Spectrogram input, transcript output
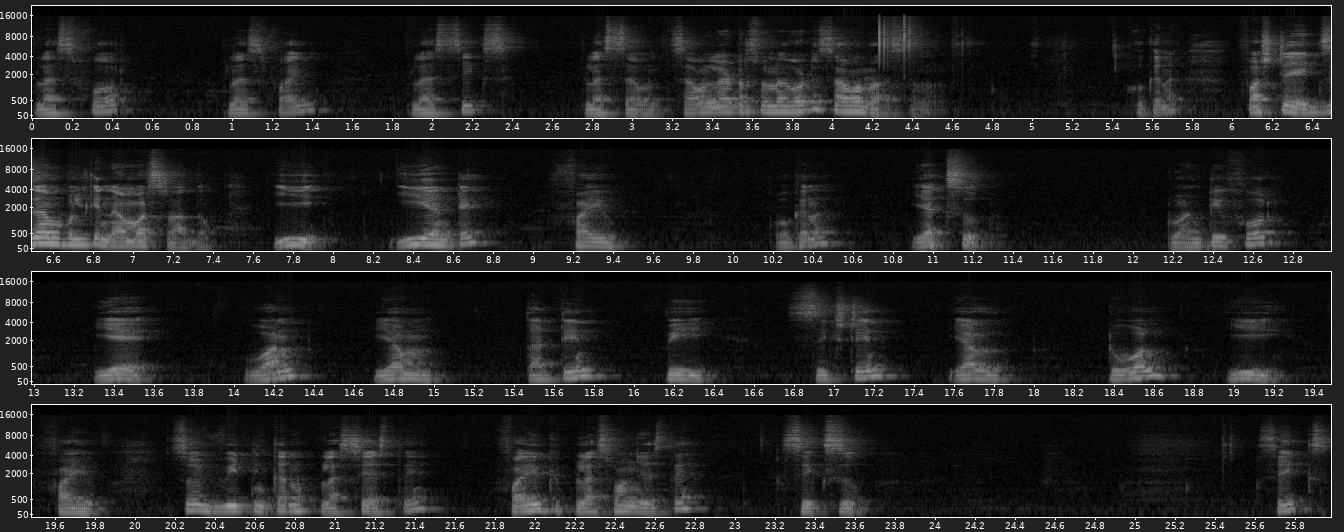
plus four plus five plus six plus seven seven letters ఉన్నాయి కాబట్టి సెవెన్ రాస్తాను ఓకేనా ఫస్ట్ ఎగ్జాంపుల్కి నెంబర్స్ రాద్దాం. ఈ ఈ అంటే ఫైవ్ ఓకేనా X twenty four A one M thirteen P sixteen L twelve E five. So వీటిని కన్నా ప్లస్ చేస్తే ఫైవ్కి ప్లస్ వన్ చేస్తే సిక్స్. సిక్స్?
